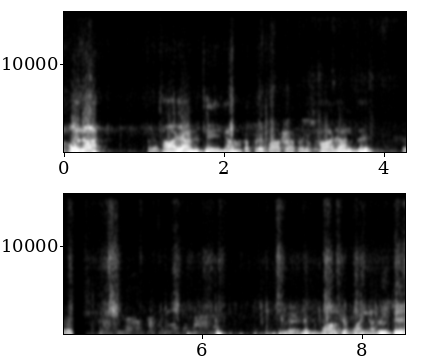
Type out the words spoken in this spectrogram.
ਹੋਲਾ ਉਹਨਾਂ ਸਾਰਿਆਂ ਨੂੰ ਦੇ ਨਾ ਕੱਪੜੇ ਪਾ ਕੇ ਆਪਣੇ ਸਾਰਿਆਂ ਨੂੰ ਦੇ ਪਲੇਟ ਚ ਪਾ ਕੇ ਪਾਈਆਂ ਨੂੰ ਦੇ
